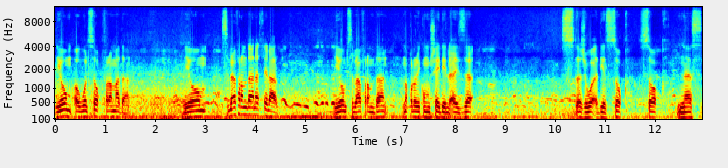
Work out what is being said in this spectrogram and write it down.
اليوم أول سوق في رمضان. اليوم سبعة في رمضان السي العرب. اليوم سبعة في رمضان. نقول لكم مشاهدينا الأعزاء الأجواء ديال السوق. السوق الناس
